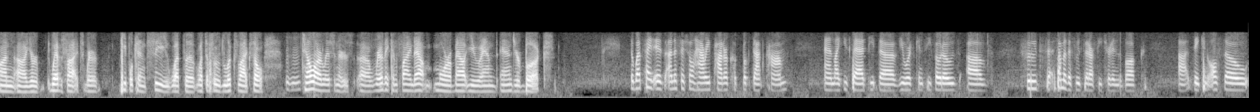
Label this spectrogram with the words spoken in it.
on uh, your websites where people can see what the what the food looks like. So hmm tell our listeners uh, where they can find out more about you and and your books. The website is unofficialharrypottercookbook.com, and like you said, the viewers can see photos of foods, that, some of the foods that are featured in the book. Uh, they can also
